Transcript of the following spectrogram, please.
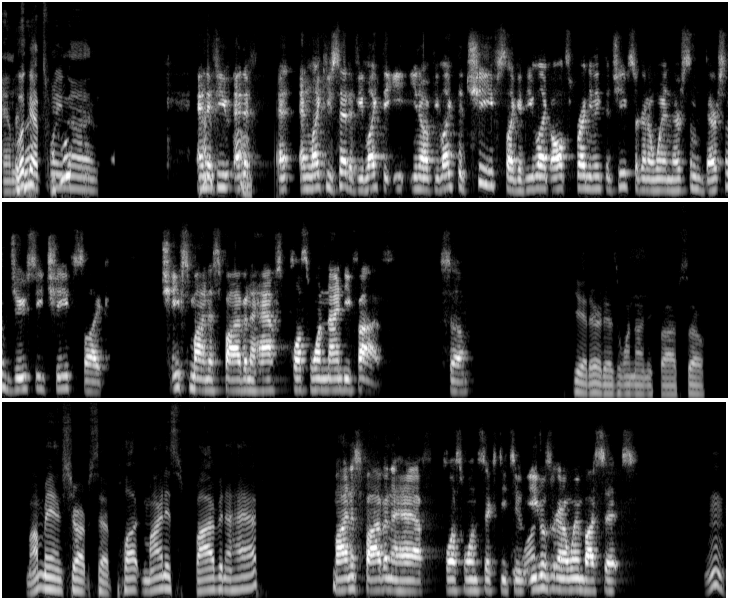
And Is look that at 29. And if you and if and, and like you said, if you like the E- you know if you like the Chiefs, like if you like alt spread, and you think the Chiefs are going to win. There's some there's some juicy Chiefs like Chiefs minus five and a half plus one ninety five. So Yeah, there it is, one ninety five. So my man Sharp said plus minus five and a half. minus five and a half plus one sixty two. Eagles are going to win by six. Mm.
